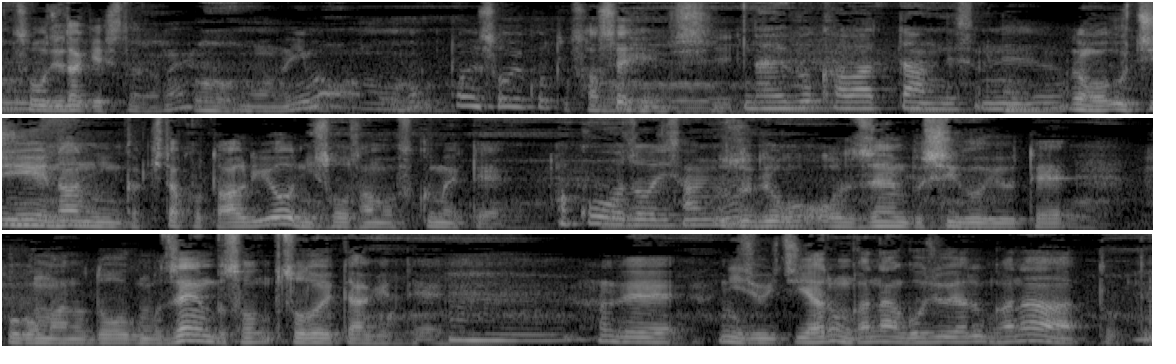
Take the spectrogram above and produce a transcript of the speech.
うん。掃除だけしたらね、うん。うん。今はもう本当にそういうことさせへん。し、だいぶ変わったん。ですねでもうちへ何人か来たことあるよ二層さん。も含めてあ高蔵寺さん。それ全部しぐ言うて保護間の道具も全部そ揃えてあげて、で21やるんかな50やるんかなと思って、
